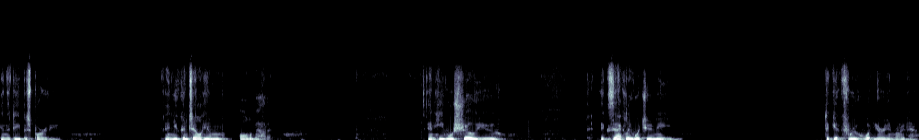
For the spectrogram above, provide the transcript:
in the deepest part of you. And you can tell him all about it. And he will show you exactly what you need to get through what you're in right now.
